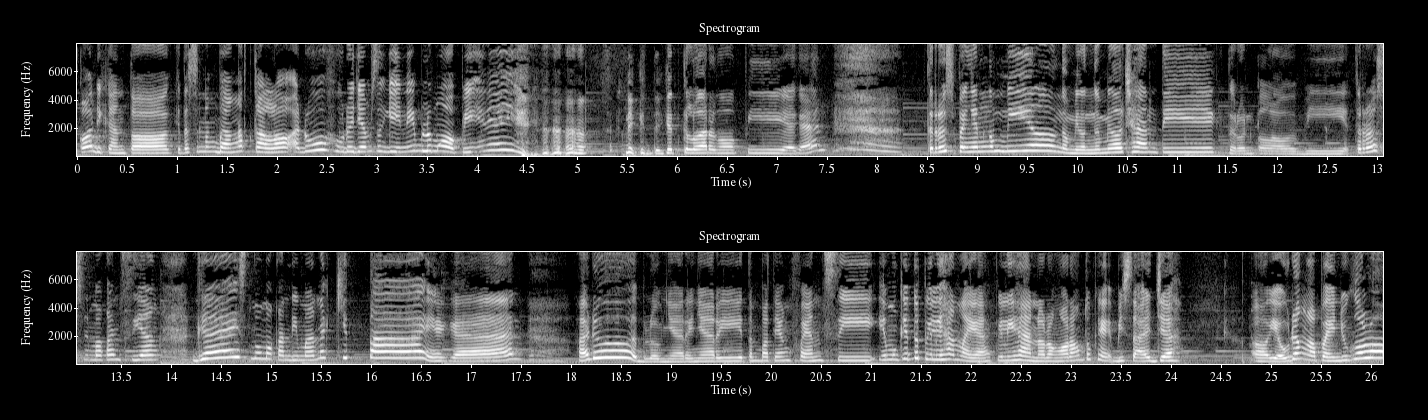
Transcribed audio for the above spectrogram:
Kalau di kantor kita seneng banget kalau aduh udah jam segini belum ngopi ini. Dikit-dikit keluar ngopi ya kan? Terus pengen ngemil ngemil-ngemil cantik turun ke lobby terus makan siang guys mau makan di mana kita? Ya kan? Aduh belum nyari-nyari tempat yang fancy. Ya mungkin tuh pilihan lah ya pilihan. Orang-orang tuh kayak bisa aja uh, ya udah ngapain juga lo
